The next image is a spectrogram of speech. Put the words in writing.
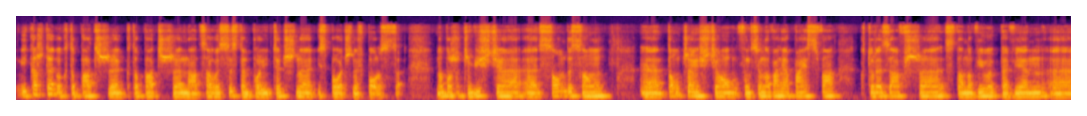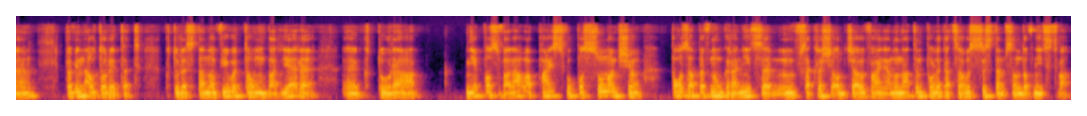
i każdego, kto patrzy, kto patrzy na cały system polityczny i społeczny w Polsce. No bo rzeczywiście e, sądy są E, tą częścią funkcjonowania państwa, które zawsze stanowiły pewien, e, pewien autorytet, które stanowiły tą barierę, e, która nie pozwalała państwu posunąć się poza pewną granicę w zakresie oddziaływania. No na tym polega cały system sądownictwa,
